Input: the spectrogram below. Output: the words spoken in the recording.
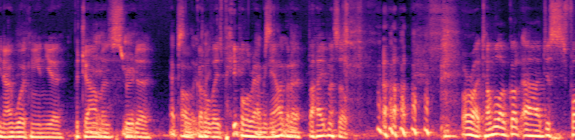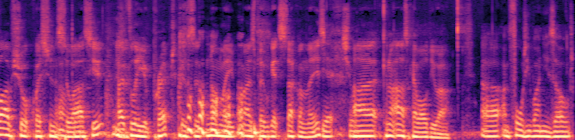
you know working in your pajamas Yeah, through to absolutely. oh, I've got all these people around me now. I've got to behave myself. all right, Tom. Well, I've got uh, just five short questions Oh, to boy. ask you. Hopefully, you're prepped because normally most people get stuck on these. Yeah, sure. Uh, can I ask how old you are, Uh, I'm 41 years old.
